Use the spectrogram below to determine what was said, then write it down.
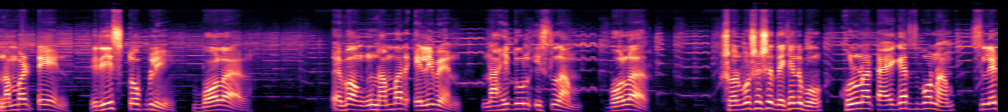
Number ten, Reece Topley, bowler. এবং number eleven, Nahidul Islam, bowler. সর্বশেষে দেখে নেব খুলনা টাইগার্স বনাম সিলেট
